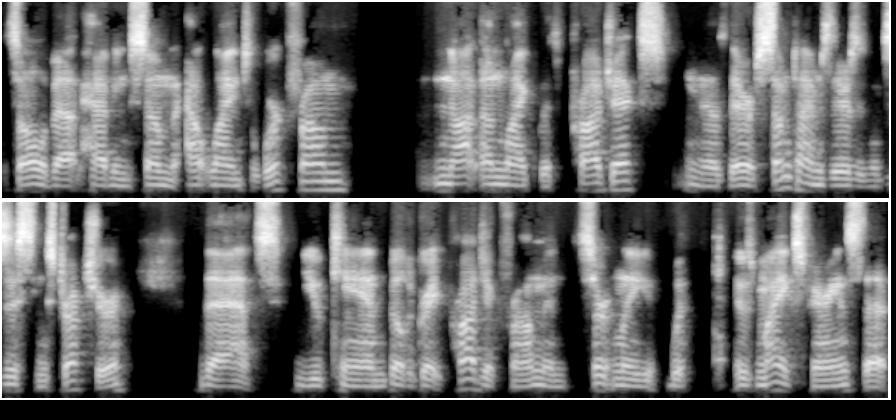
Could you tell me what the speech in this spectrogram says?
it's all about having some outline to work from not unlike with projects you know there are, sometimes there's an existing structure that you can build a great project from. And certainly with it was my experience that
